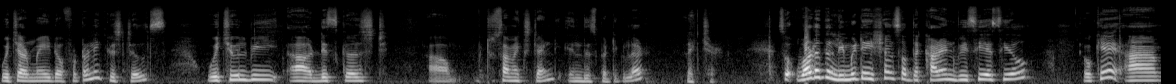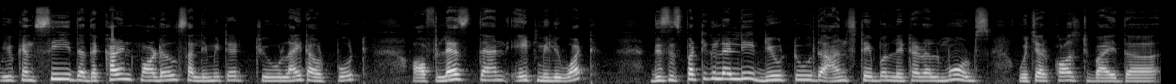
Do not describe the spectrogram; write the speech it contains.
which are made of photonic crystals which will be uh, discussed um, to some extent in this particular lecture. So, what are the limitations of the current VCSEL? Okay, um, you can see that the current models are limited to light output of less than 8 milliwatt. This is particularly due to the unstable lateral modes which are caused by the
